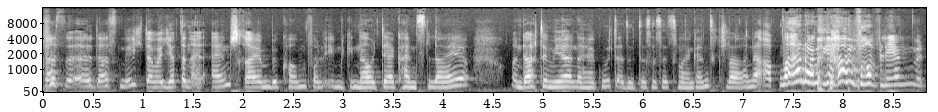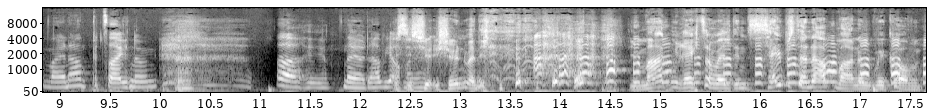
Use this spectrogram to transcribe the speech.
Das, äh, das nicht, aber ich habe dann ein Einschreiben bekommen von eben genau der Kanzlei und dachte mir, naja gut, also das ist jetzt mal ganz klar eine Abmahnung, die haben ein Problem mit meiner Bezeichnung. Ach hey. naja, da habe ich auch. Es ist schön, wenn ich die Markenrechtsanwältin selbst eine Abmahnung bekommt.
